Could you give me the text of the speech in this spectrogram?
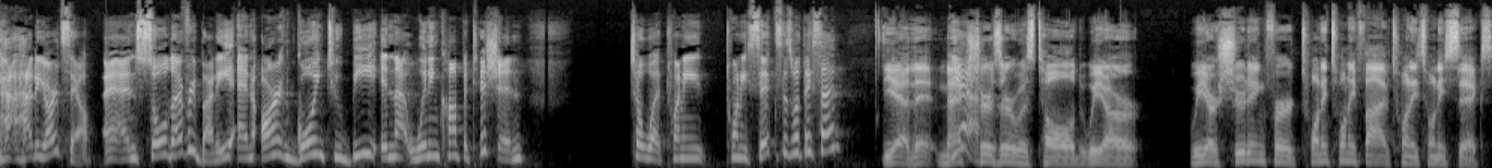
Ha- Had a yard sale and sold everybody and aren't going to be in that winning competition till what, 2026 is what they said? Yeah, the, Max Yeah. Scherzer was told we are we are shooting for 2025, 2026,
